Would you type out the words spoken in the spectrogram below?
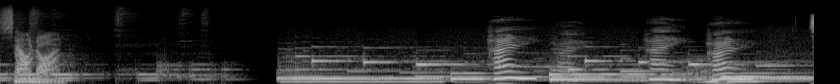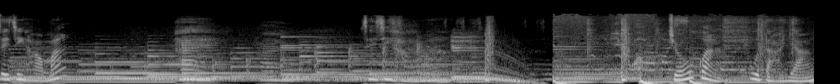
小暖。嗨嗨嗨嗨，最近好吗？嗨嗨，最近好吗？酒馆不打烊。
